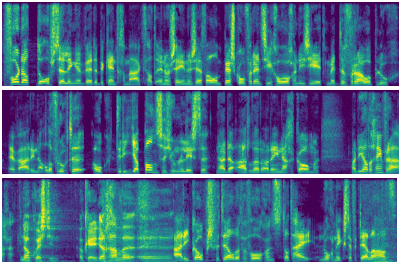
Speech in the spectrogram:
Voordat de opstellingen werden bekendgemaakt... had NOC-NSF al een persconferentie georganiseerd met de vrouwenploeg. Er waren in alle vroegte ook drie Japanse journalisten... naar de Adler Arena gekomen. Maar die hadden geen vragen. No question. Oké, dan gaan we... Uh... Arie Koops vertelde vervolgens dat hij nog niks te vertellen had.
